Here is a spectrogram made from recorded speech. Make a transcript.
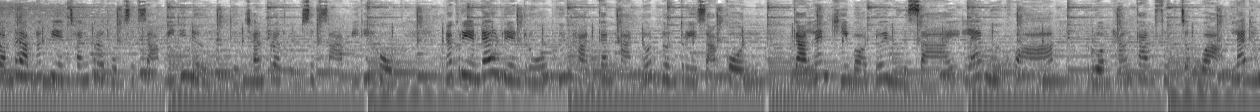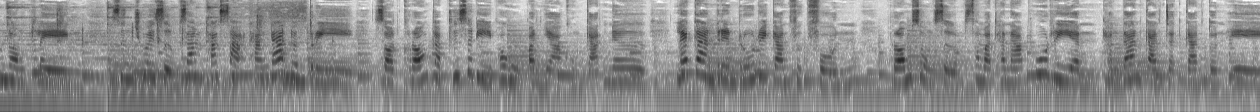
สำหรับนักเรียนชั้นประถมศึกษาปีที่ 1 ถึง ศึกษาปีที่ 6 นักเรียนได้เรียนรู้พื้นฐานการอ่านโน้ตดนตรีสากล การเล่นคีย์บอร์ดด้วยมือซ้ายและมือขวา รวมทั้งการฝึกจังหวะและทำนองเพลง ซึ่งช่วยเสริมสร้างทักษะทางด้านดนตรี สอดคล้องกับทฤษฎีพหุปัญญาของการ์ดเนอร์ และการเรียนรู้โดยการฝึกฝน พร้อมส่งเสริมสมรรถนะผู้เรียนทางด้านการจัดการตนเอง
